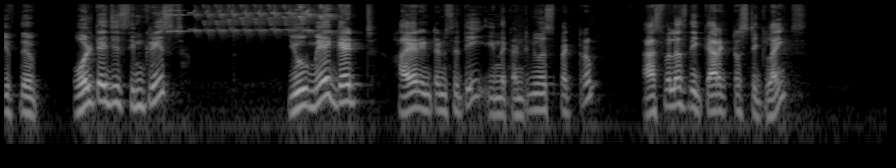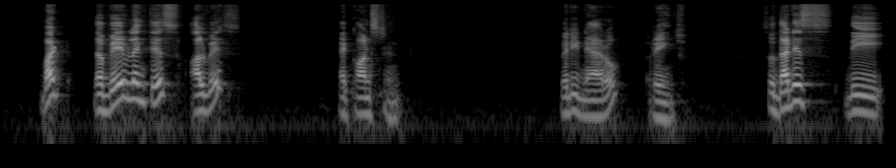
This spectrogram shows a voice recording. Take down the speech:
if the voltage is increased, you may get higher intensity in the continuous spectrum as well as the characteristic lines, but the wavelength is always a constant very narrow range. So, that is the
